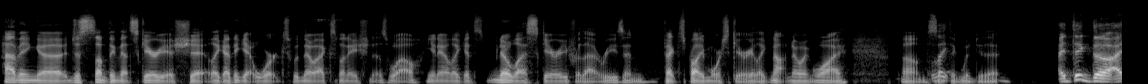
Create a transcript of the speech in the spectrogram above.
having uh just something that's scary as shit like i think it works with no explanation as well you know like it's no less scary for that reason in fact it's probably more scary like not knowing why um something would do that I dig the I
